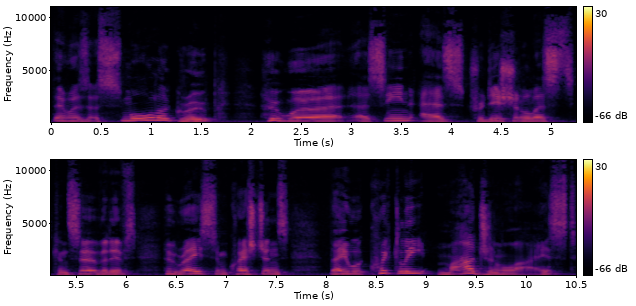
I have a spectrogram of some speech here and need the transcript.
there was a smaller group who were uh, seen as traditionalists, conservatives, who raised some questions. They were quickly marginalized.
